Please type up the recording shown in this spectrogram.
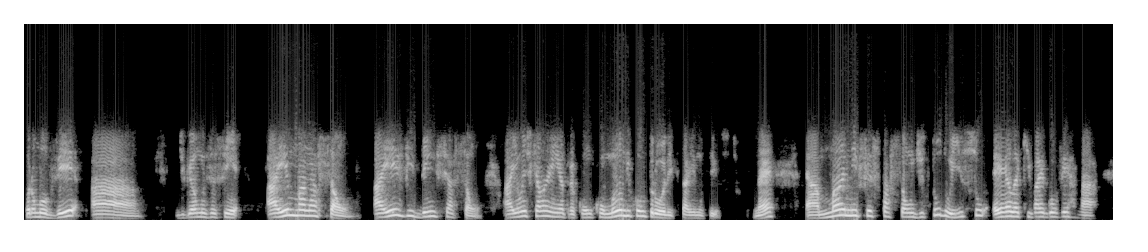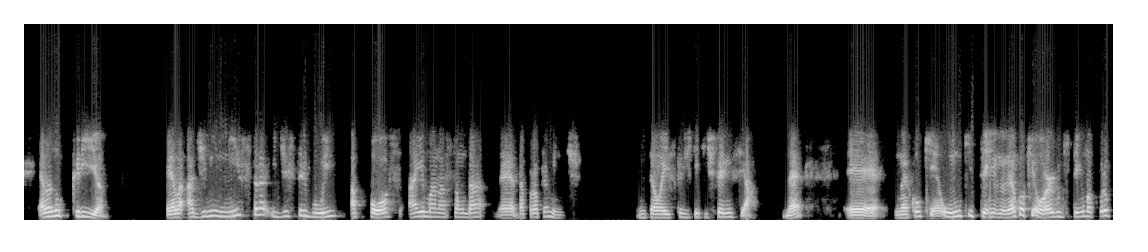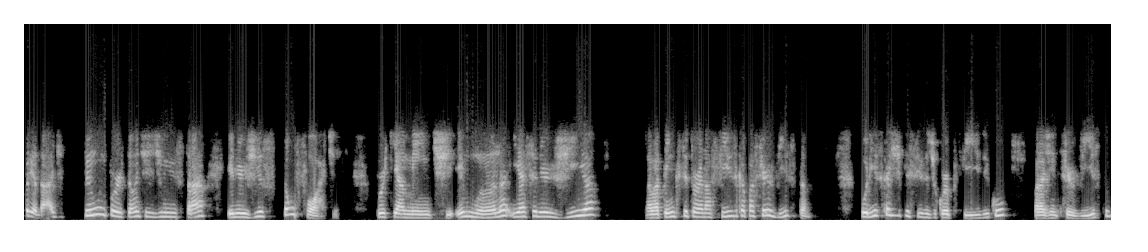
promover a, digamos assim, a emanação, a evidenciação Aí onde que ela entra com o comando e controle que está aí no texto, né? É a manifestação de tudo isso, ela que vai governar. Ela não cria, ela administra e distribui após a emanação da, é, da própria mente. Então é isso que a gente tem que diferenciar, né? É, não é qualquer um que tem, não é qualquer órgão que tem uma propriedade tão importante de administrar energias tão fortes, porque a mente emana e essa energia ela tem que se tornar física para ser vista. Por isso que a gente precisa de corpo físico para a gente ser visto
